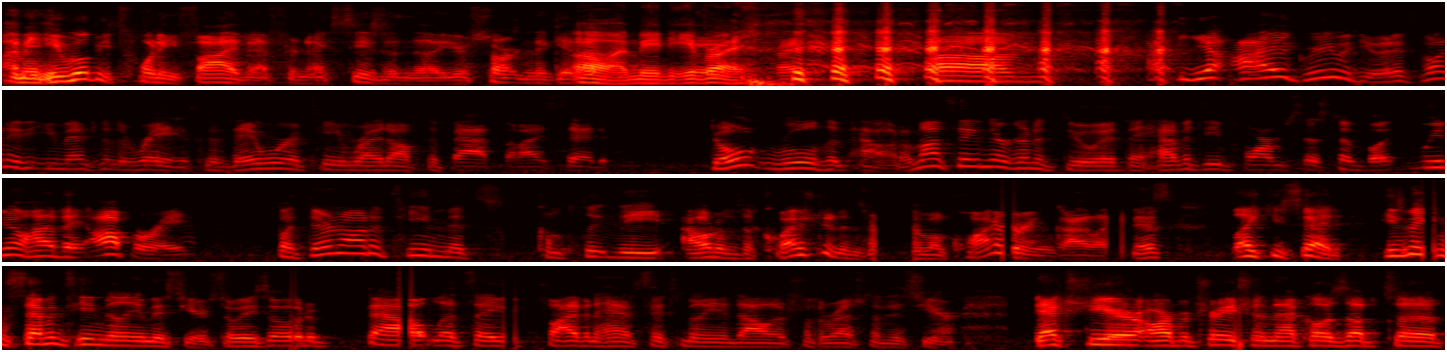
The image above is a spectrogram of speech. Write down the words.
I mean, he will be 25 after next season, though. You're starting to get. Oh, I mean, you're right. right? um, yeah, I agree with you, and it's funny that you mentioned the Rays because they were a team right off the bat that I said don't rule them out. I'm not saying they're going to do it. They have a deep farm system, but we know how they operate. But they're not a team that's completely out of the question in terms of acquiring a guy like this. Like you said, he's making 17 million this year, so he's owed about let's say five and a half, six million dollars for the rest of this year. Next year, arbitration that goes up to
